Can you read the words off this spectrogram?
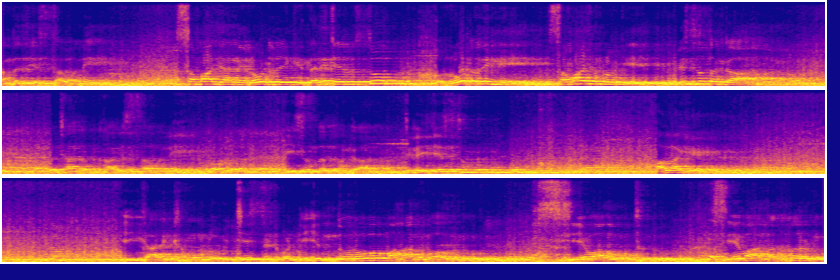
అందజేస్తామని సమాజాన్ని రోటరీకి దరి చేరుస్తూ రోటరీని సమాజంలోకి విస్తృతంగా ప్రచారం కావిస్తామని ఈ సందర్భంగా తెలియజేస్తూ అలాగే ఈ కార్యక్రమంలో విచ్చేసినటువంటి ఎందరో మహానుభావులు సేవాముక్తులు సేవా తత్పరులు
